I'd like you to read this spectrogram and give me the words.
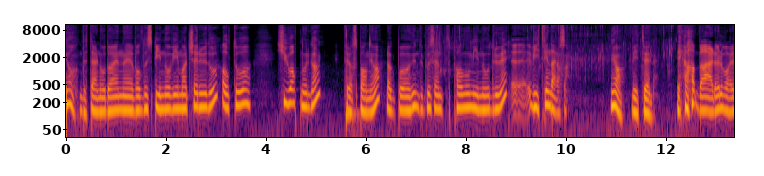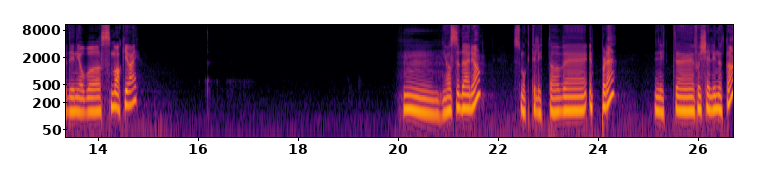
Ja, dette er nå da en eh, vi Macerudo Alto 2018-årgang. Fra Spania, lagd på 100% palomino-druer. Eh, hvitvin der, altså. Ja, hvitvin. Ja, da er det vel bare din jobb å smake i vei. Hm, ja, se der, ja. Smakte litt av eh, eple. Litt eh, forskjellig nøtta.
